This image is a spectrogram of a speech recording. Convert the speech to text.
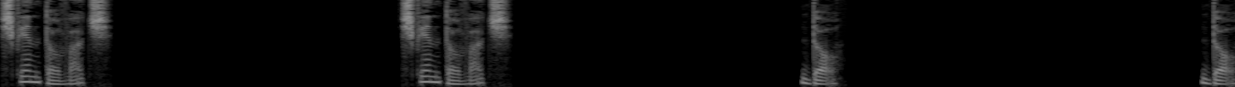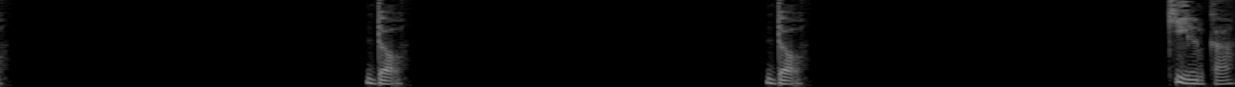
Świętować. Świętować. Do. Do. Do. Do. Kilka.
